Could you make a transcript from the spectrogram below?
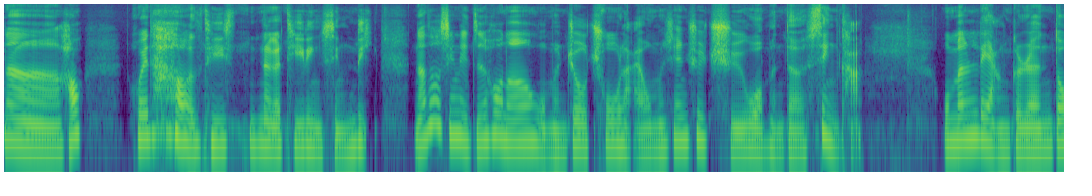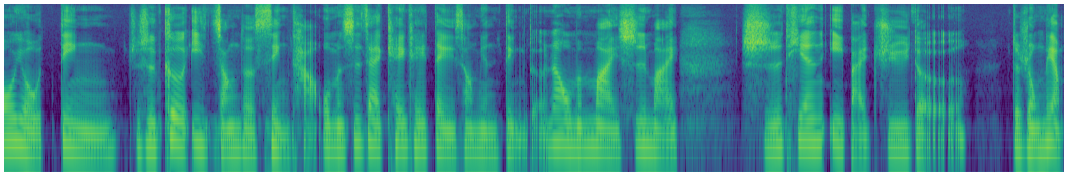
那好，回到提那个提领行李，拿到行李之后呢，我们就出来，我们先去取我们的信卡。我们两个人都有订，就是各一张的信卡。我们是在 KKday 上面订的，那我们买是买十天一百 G 的的容量。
